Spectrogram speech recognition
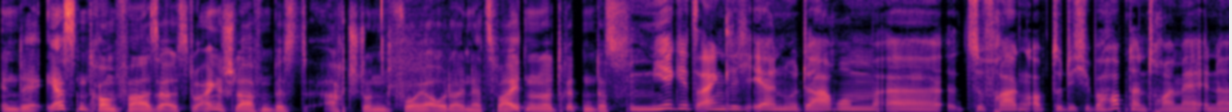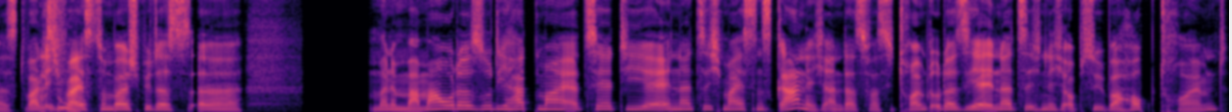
in der ersten Traumphase, als du eingeschlafen bist, acht Stunden vorher oder in der zweiten oder dritten? Das Mir geht es eigentlich eher nur darum, äh, zu fragen, ob du dich überhaupt an Träume erinnerst. Weil so. ich weiß zum Beispiel, dass äh, meine Mama oder so, die hat mal erzählt, die erinnert sich meistens gar nicht an das, was sie träumt, oder sie erinnert sich nicht, ob sie überhaupt träumt.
